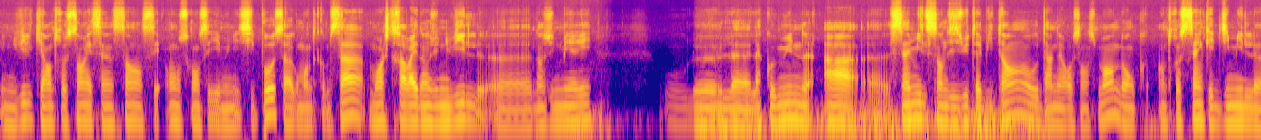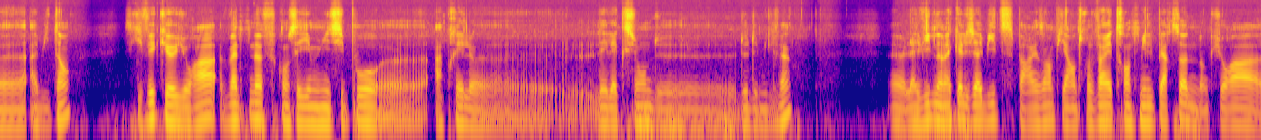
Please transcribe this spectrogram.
une ville qui a entre 100 et 500, c'est 11 conseillers municipaux, ça augmente comme ça. Moi, je travaille dans une ville, euh, dans une mairie, où la, commune a 5118 euh, habitants au dernier recensement, donc entre 5 et 10 000 habitants. Ce qui fait qu'il y aura 29 conseillers municipaux après l'élection de 2020. Euh, la ville dans laquelle j'habite, par exemple, il y a entre 20 et 30 000 personnes, donc il y aura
